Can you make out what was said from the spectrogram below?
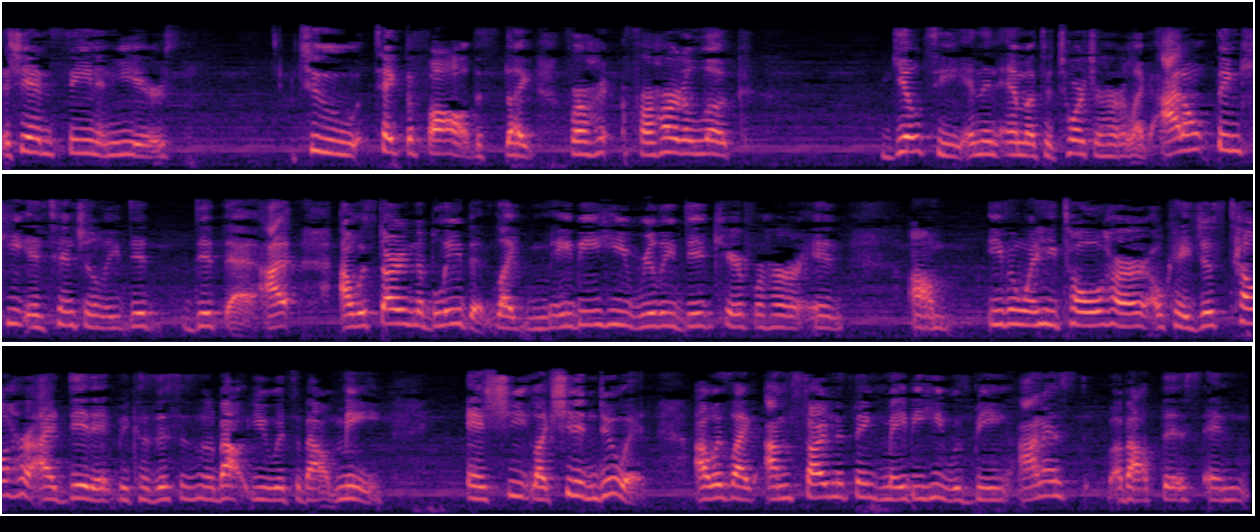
that she hadn't seen in years to take the fall, this, like for her, for her to look guilty and then Emma to torture her. Like I don't think he intentionally did did that. I I was starting to believe that like maybe he really did care for her and um even when he told her, "Okay, just tell her I did it because this isn't about you, it's about me." And she like she didn't do it. I was like, I'm starting to think maybe he was being honest about this, and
